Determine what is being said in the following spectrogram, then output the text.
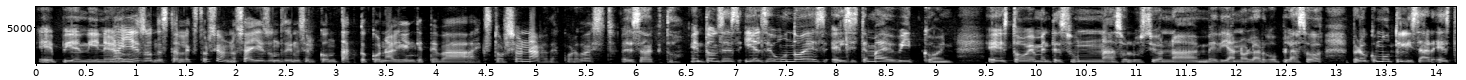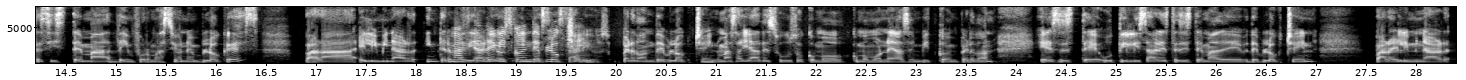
eh, piden dinero. Ahí es donde está la extorsión, o sea, ahí es donde tienes el contacto con alguien que te va a extorsionar, de acuerdo a esto. Exacto. Entonces, y el segundo es el sistema de Bitcoin. Esto obviamente es una solución a mediano largo plazo, pero cómo utilizar este sistema de información en bloques para eliminar intermediarios Bitcoin, de innecesarios. Perdón, de blockchain. Más allá de su uso como, como monedas en Bitcoin, perdón, es este utilizar este sistema de, de blockchain para eliminar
